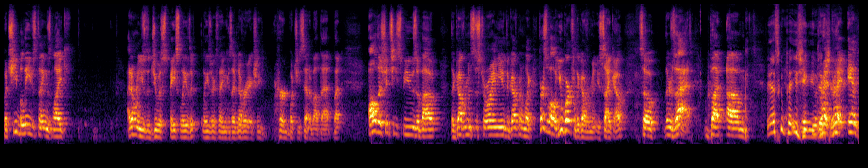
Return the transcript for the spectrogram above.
but she believes things like I don't want to use the Jewish space laser, laser thing because I've never actually heard what she said about that. But all the shit she spews about the government's destroying you, the government, like, first of all, you work for the government, you psycho. So there's that. But, um, That's who pays you. you right, right. And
